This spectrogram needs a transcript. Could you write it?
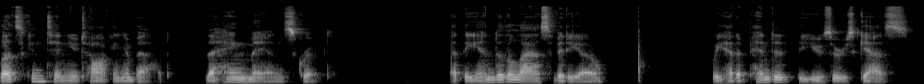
Let's continue talking about the hangman script. At the end of the last video, we had appended the user's guess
